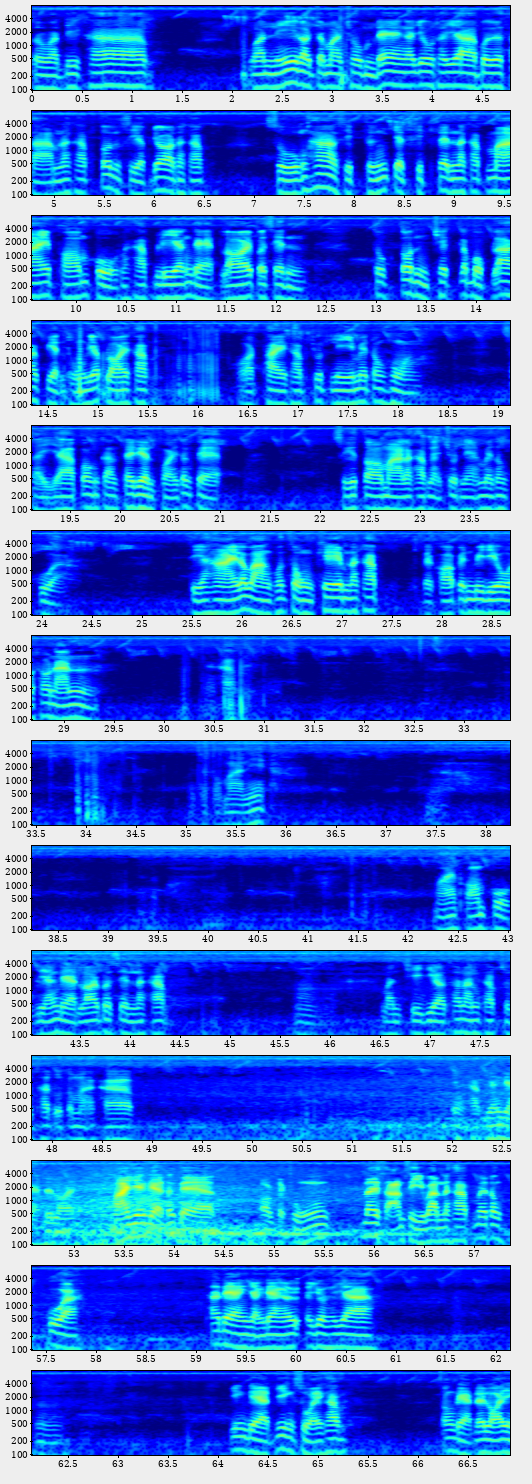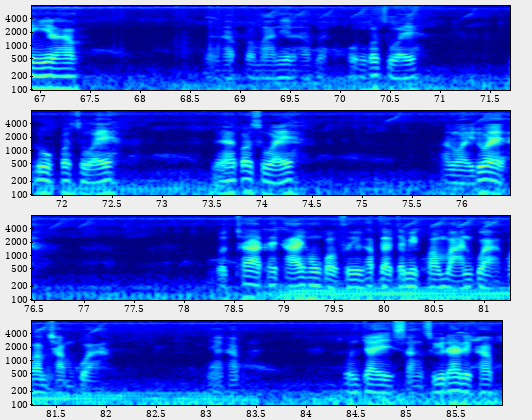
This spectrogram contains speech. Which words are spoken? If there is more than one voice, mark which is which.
Speaker 1: สวัสดีครับ วันนี้เราจะมาชมแดงอโยธยาเบอร์สามนะครับ ต้นเสียบยอดนะครับ สูง 50ถึง70 เซนนะครับ ไม้พร้อมปลูกนะครับ เลี้ยงแดดร้อยเปอร์เซ็นทุกต้นเช็คระบบรากเปลี่ยนถุงเรียบร้อยครับ ปลอดภัยครับชุดนี้ไม่ต้องห่วง ใส่ยาป้องกันไส้เดือนฝอยตั้งแต่ ซื้อต่อมาแล้วครับในยชุดนี้ไม่ต้องกลัว เสียหายระหว่างขนส่งเคมนะครับ แต่ขอเป็นวิดีโอเท่านั้น นะครับ ก็จะประมาณนี้ไม้พร้อมปลูกเลี้ยงแดดร้อยเปอร์เซ็นต์นะครับบัญชีเดียวเท่านั้นครับ สุทัศน์อุตตมะครับเนี่ยครับเลี้ยงแดดได้ร้อยไม้เลี้ยงแดดตั้งแต่ออกจากถุงได้สามสี่วันนะครับ ไม่ต้องกลัว ถ้าแดงอย่างแดงอโยธยายิ่งแดดยิ่งสวยครับ ต้องแดดได้ร้อยอย่างนี้นะครับนะครับ ประมาณนี้นะครับผลก็สวย ลูกก็สวย เนื้อก็สวย อร่อยด้วย รสชาติคล้ายๆฮงเป่าซื้อครับ แต่จะมีความหวานกว่าความฉ่ำกว่านี่ยครับ สนใจสั่งซื้อได้เลยครับ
